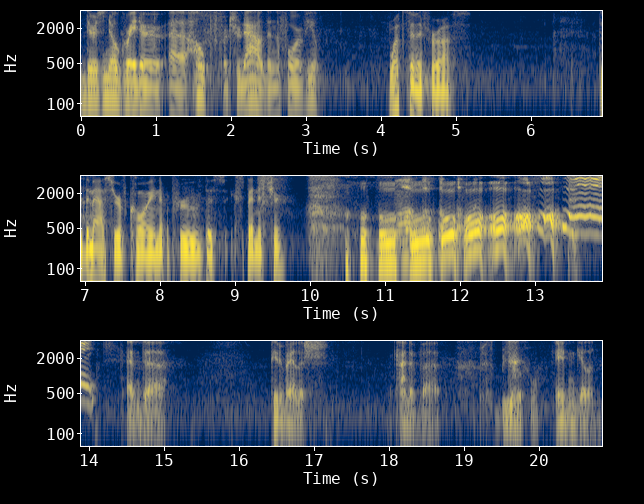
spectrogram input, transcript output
there's no greater uh, hope for Trunau than the four of you. What's in it for us? Did the Master of Coin approve this expenditure? and uh, Petyr Baelish kind of uh, it's beautiful. Aidan Gillen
